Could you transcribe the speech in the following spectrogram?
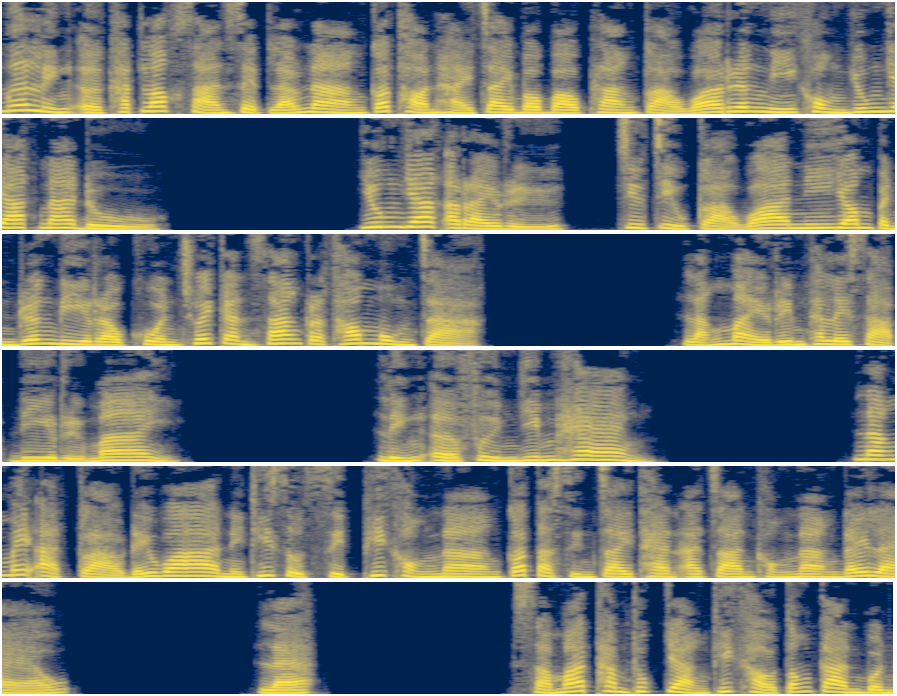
เมื่อลิงเอ๋อคัดลอกสารเสร็จแล้วนางก็ถอนหายใจเบาๆพลางกล่าวว่าเรื่องนี้คงยุ่งยากน่าดู ยุ่งยากอะไรหรือ จิวจิวกล่าวว่านี่ย่อมเป็นเรื่องดีเราควรช่วยกันสร้างกระท่อมมุงจาก หลังใหม่ริมทะเลสาบดีหรือไม่ หลิงเอ๋อฝืนยิ้มแห้ง นางไม่อาจกล่าวได้ว่าในที่สุดสิทธิพี่ของนางก็ตัดสินใจแทนอาจารย์ของนางได้แล้ว และ สามารถทำทุกอย่างที่เขาต้องการบน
